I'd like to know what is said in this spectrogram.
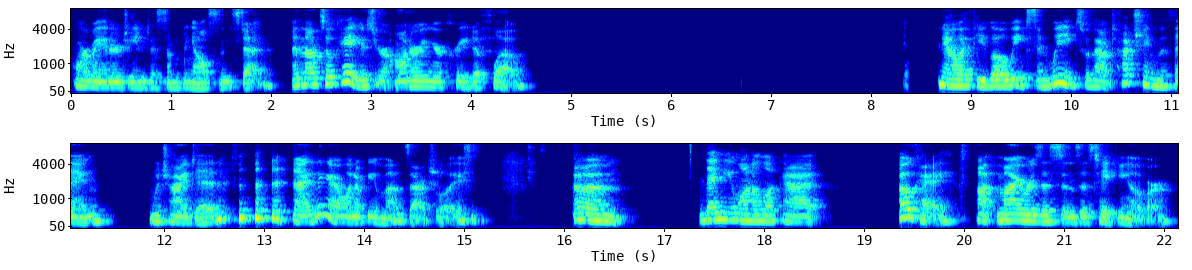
pour my energy into something else instead. And that's okay because you're honoring your creative flow. Now if you go weeks and weeks without touching the thing which i did i think i went a few months actually. Um then you want to look at okay uh, my resistance is taking over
